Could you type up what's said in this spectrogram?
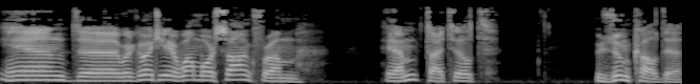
And uh, we're going to hear one more song from him titled Üzüm Kaldı.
